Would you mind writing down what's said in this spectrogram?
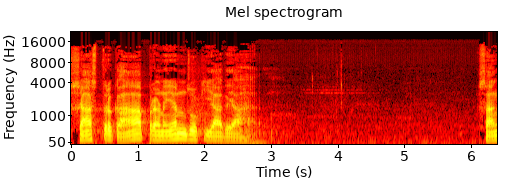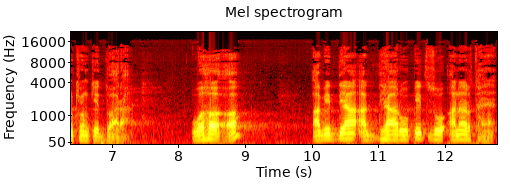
शास्त्र का प्रणयन जो किया गया है, सांख्यों के द्वारा, वह अविद्या अध्यारोपित जो अनर्थ है,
